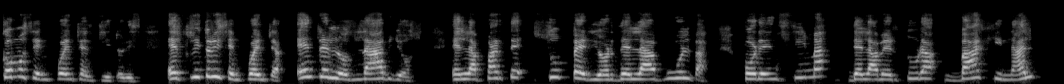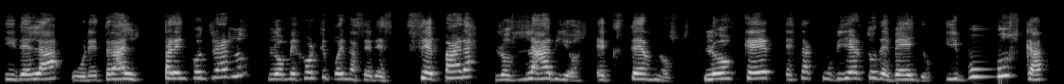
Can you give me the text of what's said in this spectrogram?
cómo se encuentra el clítoris. El clítoris se encuentra entre los labios, en la parte superior de la vulva, por encima de la abertura vaginal y de la uretral. Para encontrarlo, lo mejor que pueden hacer es separa los labios externos, lo que está cubierto de vello, y busca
